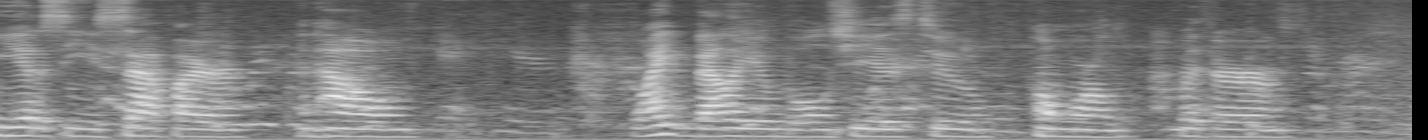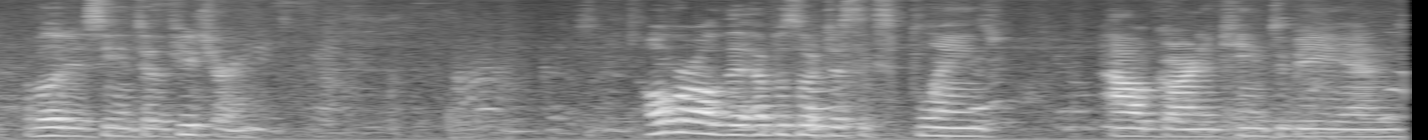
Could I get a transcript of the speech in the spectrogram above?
you get to see Sapphire and how quite valuable she is to Homeworld with her ability to see into the future. Overall, the episode just explains how Garnet came to be and and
